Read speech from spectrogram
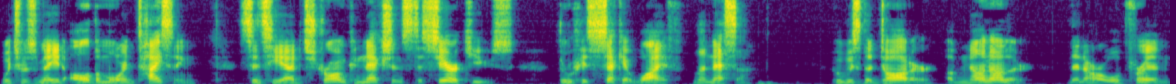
which was made all the more enticing since he had strong connections to Syracuse through his second wife, Lanassa, who was the daughter of none other than our old friend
